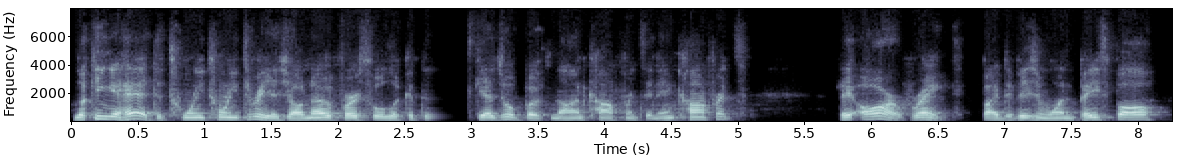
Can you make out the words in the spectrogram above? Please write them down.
Looking ahead to 2023, as y'all know, first we'll look at the schedule, both non-conference and in-conference. They are ranked by Division One baseball,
